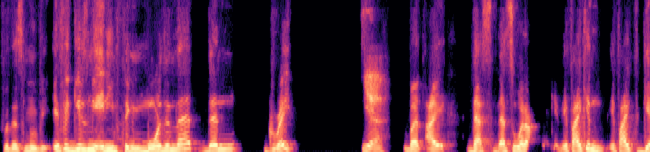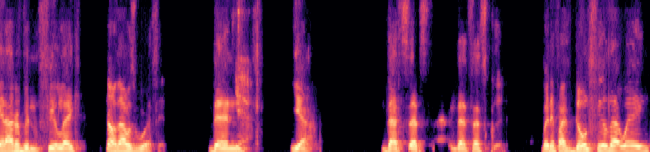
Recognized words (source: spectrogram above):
for this movie. If it gives me anything more than that, then great. Yeah, but I that's that's what I'm thinking. If I can if I get out of it and feel like no, that was worth it, then yeah, yeah that's that's that's that's good. But if I don't feel that way,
